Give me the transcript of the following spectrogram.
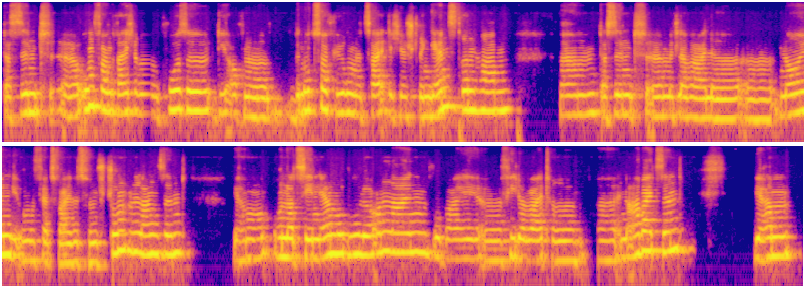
Das sind äh, umfangreichere Kurse, die auch eine Benutzerführung, eine zeitliche Stringenz drin haben. Ähm, das sind äh, mittlerweile äh, neun, die ungefähr zwei bis fünf Stunden lang sind. Wir haben 110 Lernmodule online, wobei äh, viele weitere äh, in Arbeit sind. Wir haben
